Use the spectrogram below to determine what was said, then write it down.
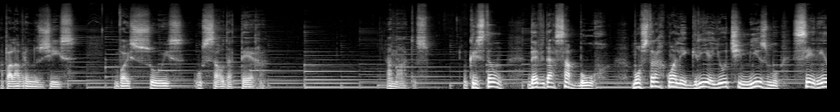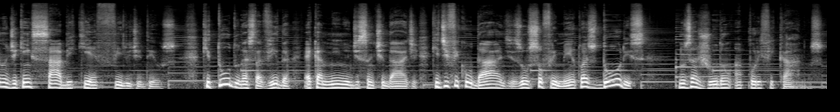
A palavra nos diz: Vós sois o sal da terra. Amados, o cristão deve dar sabor, mostrar com alegria e otimismo sereno de quem sabe que é filho de Deus. Que tudo nesta vida é caminho de santidade, que dificuldades, o sofrimento, as dores nos ajudam a purificar-nos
